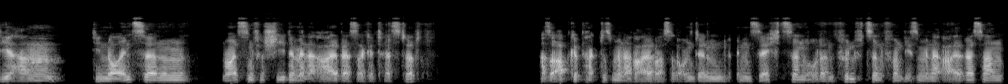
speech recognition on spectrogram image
Die haben die 19 19 verschiedene Mineralwässer getestet. Also abgepacktes Mineralwasser. Und in, in 16 oder in 15 von diesen Mineralwässern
